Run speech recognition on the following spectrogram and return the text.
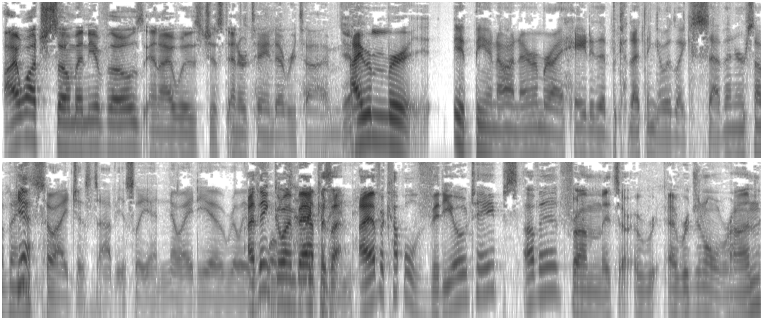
I watched so many of those, and I was just entertained every time. Yeah. I remember it being on. I remember I hated it because I think it was like seven or something. Yeah. So I just obviously had no idea really. I think what going was back because I. I have a couple videotapes of it from its original run.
